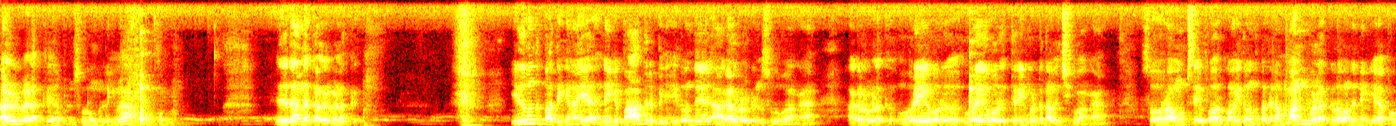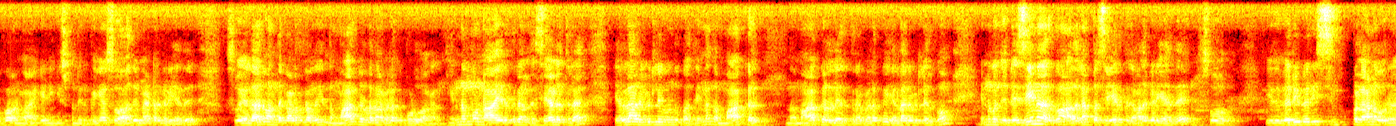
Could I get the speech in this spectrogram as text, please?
கல் விளக்கு அப்படின்னு சொல்லுவோம் இல்லைங்களா? இதுதான் அந்த கல் விளக்கு. இது வந்து பார்த்தீங்கன்னா நீங்கள் பார்த்துருப்பீங்க. இது வந்து அகல் விளக்குன்னு சொல்லுவாங்க. அகல் விளக்கு ஒரே ஒரு ஒரே ஒரு திரி மட்டும் தான் வச்சுக்குவாங்க. ஸோ ரவுண்ட் சேஃபாக இருக்கும். இது வந்து பார்த்தீங்கன்னா மண் விளக்கில் வந்து நீங்கள் அப்பப்போ வாங்கி நீங்கள் யூஸ் பண்ணியிருப்பீங்க ஸோ அது மேட்டர் கிடையாது. ஸோ எல்லாரும் அந்த காலத்தில் வந்து இந்த மாக்கல்ல தான் விளக்கு போடுவாங்க. இன்னமும் நான் இருக்கிற அந்த சேலத்தில் எல்லார் வீட்லேயும் வந்து பார்த்தீங்கன்னா இந்த மாக்கல் இந்த மாக்கல்ல இருக்கிற விளக்கு எல்லார் வீட்லையும் இருக்கும். இன்னும் கொஞ்சம் டிசைனாக இருக்கும். அதெல்லாம் இப்போ செய்கிறதுக்கு ஆள் கிடையாது. ஸோ இது வெரி வெரி சிம்பிளான ஒரு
